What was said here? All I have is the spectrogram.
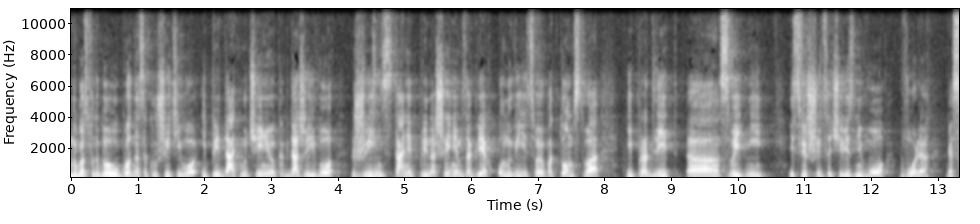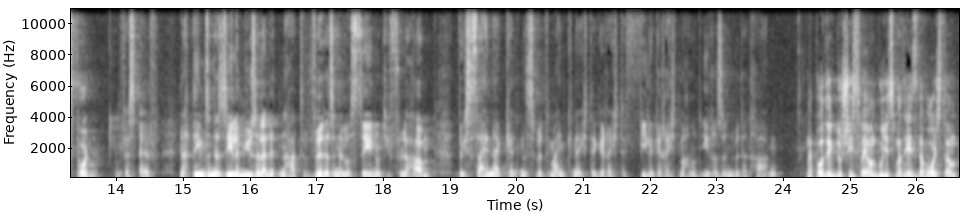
но Господу было угодно сокрушить его и предать мучению, когда же его жизнь станет приношением за грех, он увидит свое потомство и продлит э, свои дни, и свершится через него воля Господня. Vers 11. Nachdem seine Seele Mühsal erlitten hat, wird er seine Lust sehen und die Fülle haben. Durch seine Erkenntnis wird mein Knecht, der Gerechte, viele gerecht machen und ihre Sünden wird er tragen. На подвиг души своей он будет смотреть с довольством,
